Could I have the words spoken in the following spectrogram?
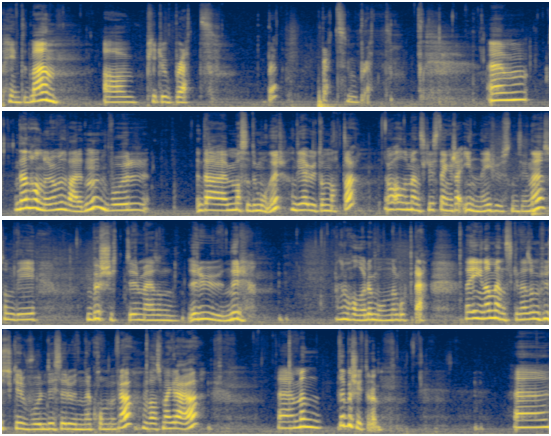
Painted Man av Peter Brett. Brett? Brett. Brett. Um, den handler om en verden hvor det er masse demoner. De er ute om natta. Og alle mennesker stenger seg inne i husene sine, som de beskytter med sånn runer. Som holder demonene borte. Det er ingen av menneskene som husker hvor disse runene kommer fra. hva som er greia. Eh, men det beskytter dem. Eh,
